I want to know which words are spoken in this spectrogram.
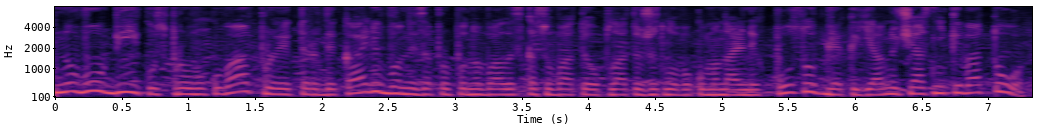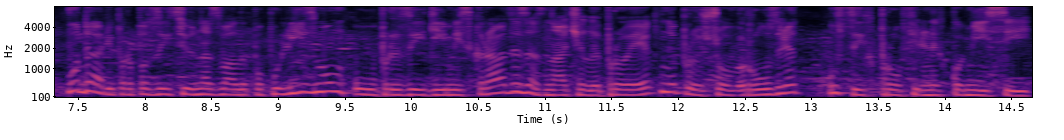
Нову бійку спровокував проєкт радикалів. Вони запропонували скасувати оплату житлово-комунальних послуг для киян-учасників АТО. В ударі пропозицію назвали популізмом. У президії міськради зазначили, проєкт не пройшов розгляд усіх профільних комісій.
